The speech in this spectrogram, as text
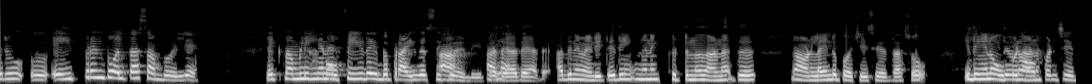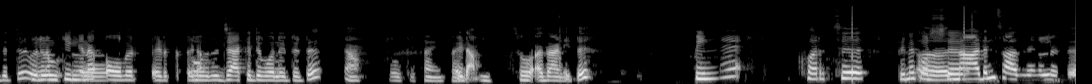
ഒരു ഏപ്രൺ പോലത്തെ സംഭവം ഇല്ലേ? ലൈക്ക് നമ്മൾ ഇങ്ങനെ ഫീഡ് ചെയ്യുമ്പോ പ്രൈവസിക്ക് വേണ്ടി അതെ അതെ അതെ. അതിന് വേണ്ടിയിട്ട് ഇത് ഇങ്ങനെ കിട്ടുന്നതാണ്. ഇത് ഞാൻ ഓൺലൈനിൽ പർച്ചേസ് ചെയ്തതാ. സോ ഇതിങ്ങനെ ഓപ്പൺ ഓപ്പൺ ചെയ്തിട്ട് ഒരു നമുക്ക് ഇങ്ങനെ ഓവർ ഒരു ജാക്കറ്റ് പോലെ ഇട്ടിട്ട് ആ. ഓക്കെ ഫൈൻ ഇടാം. സോ അതാണിത്. പിന്നെ കുറച്ച് പിന്നെ കുറച്ച് നാടൻ സാധനങ്ങളുണ്ട്.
